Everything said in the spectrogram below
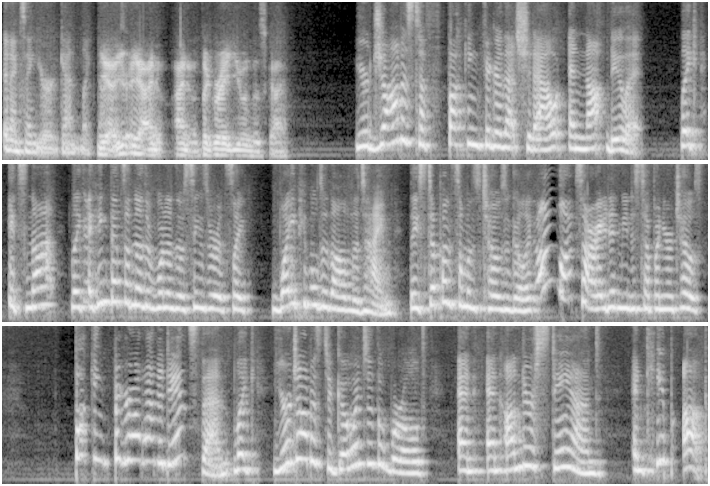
and I'm saying you're again like yeah, you're, yeah, I know, I know, the great you and this guy. Your job is to fucking figure that shit out and not do it. Like it's not like I think that's another one of those things where it's like white people do that all the time. They step on someone's toes and go like, "Oh, I'm sorry, I didn't mean to step on your toes." Fucking figure out how to dance then. Like your job is to go into the world and and understand and keep up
